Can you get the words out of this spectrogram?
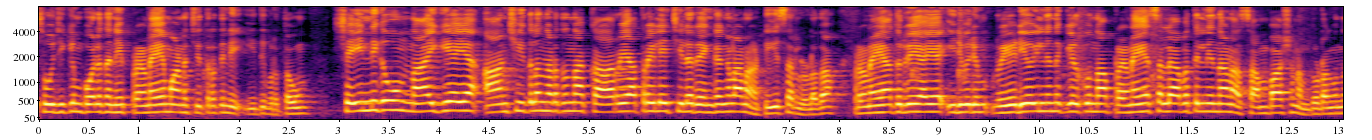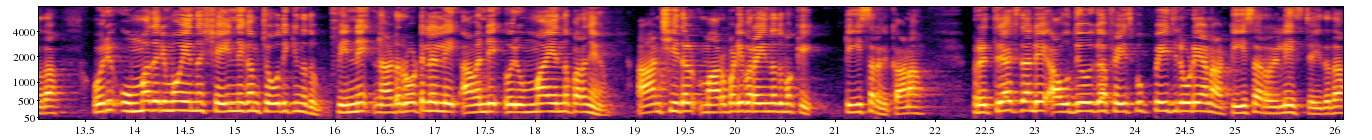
സൂചിക്കും പോലെ തന്നെ പ്രണയമാണ് ചിത്രത്തിന്റെ ഇതിവൃത്തവും. ഷെയ്ൻ നിഗവും നായികയായ ആൻശീതളം നടത്തുന്ന കാർ യാത്രയിലെ ചില രംഗങ്ങളാണ് ടീസറിലുള്ളത്. പ്രണയാതുരയായ ഇരുവരും റേഡിയോയിൽ നിന്ന് കേൾക്കുന്ന പ്രണയസല്ലാപത്തിൽ നിന്നാണ് സംഭാഷണം തുടങ്ങുന്നത്. ഒരു ഉമ്മ തരുമോ എന്ന് ഷെയ്ൻ നിഗം ചോദിക്കുന്നതും പിന്നെ നടുറോട്ടിലല്ലേ അവന്റെ ഒരു ഉമ്മ എന്ന് പറഞ്ഞ് ആൻശീതൾ മറുപടി പറയുന്നതുമൊക്കെ ടീസറിൽ. കാണാം. പൃഥ്വിരാജ് തന്റെ ഔദ്യോഗിക ഫേസ്ബുക്ക് പേജിലൂടെയാണ് ടീസർ റിലീസ് ചെയ്തത്.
